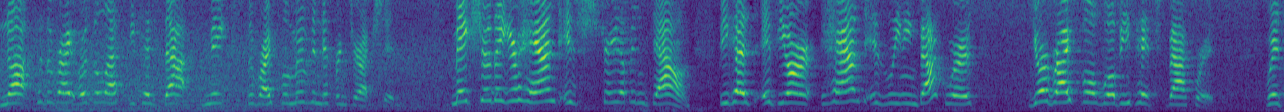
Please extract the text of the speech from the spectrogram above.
not to the right or the left, because that makes the rifle move in different directions. Make sure that your hand is straight up and down, because if your hand is leaning backwards, your rifle will be pitched backwards, which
